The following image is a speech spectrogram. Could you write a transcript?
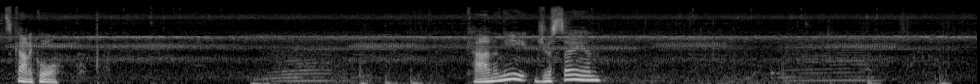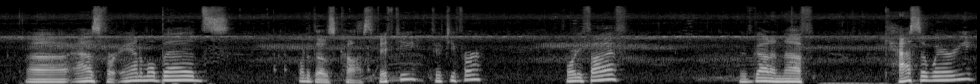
It's kind of cool. Kind of neat, just saying. Uh, as for animal beds, what do those cost? 50? 50 fur? 45? We've got enough cassowary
